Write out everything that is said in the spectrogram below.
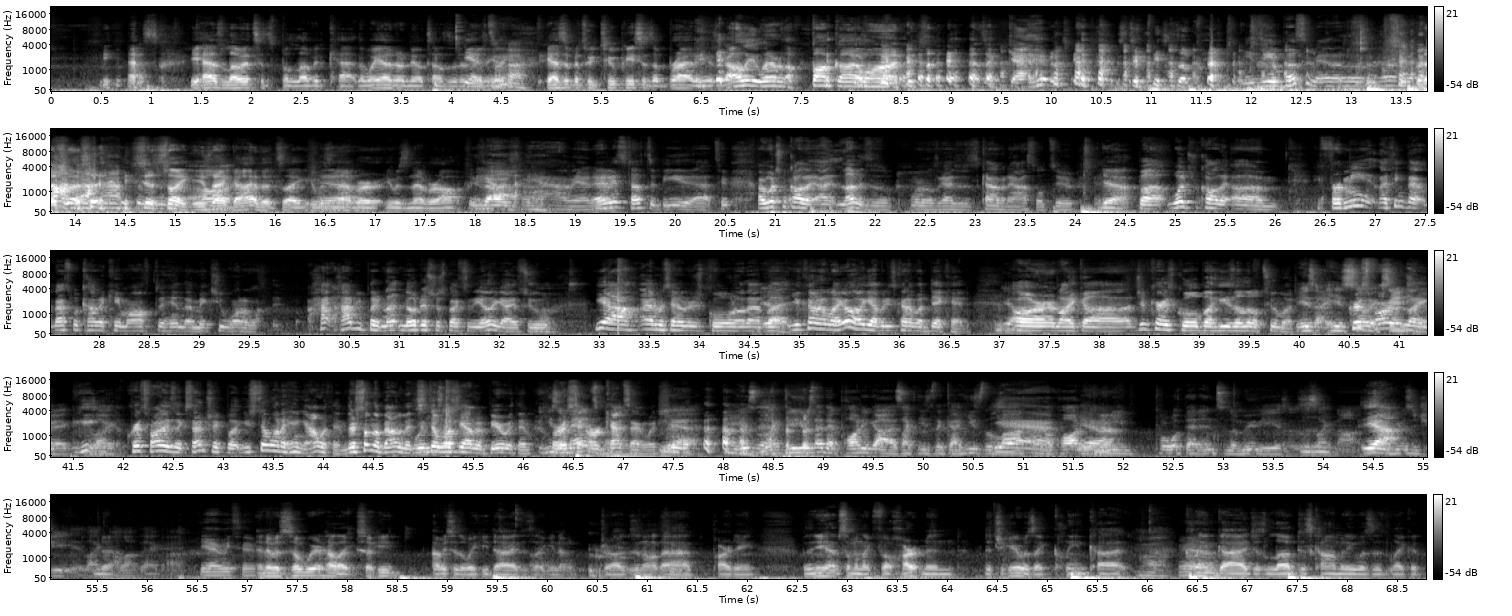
he has he has Lovitz's beloved cat. The way Ed O'Neill tells it, is Yeah, amazing. it's- he has it between two pieces of bread, and he's like, "I'll eat whatever the fuck I want." He's like, has a cat in between his two pieces of bread. Easy and pussy, man. That's what But that's he's just like he's Oh. that guy that's like he was Yeah. never he was never off. He's Yeah. always, yeah, man. And it's tough to be that too. I what you call it. I love is one of those guys who's kind of an asshole too. Yeah, But what you call it? Um, for me, I think that that's what kind of came off to him that makes you want to. How, how do you put it? Not, no disrespect to the other guys who, yeah, Adam Sandler's cool and all that, but Yeah. you're kind of like, oh yeah, but he's kind of a dickhead. Yeah. Or like uh, Jim Carrey's cool, but he's a little too much. He's he's Chris so Farley's eccentric. like, he, like Chris Farley's eccentric, but you still want to hang out with him. There's something about him that Well, still he's wants like- to have a beer with him he's or a a, sa- man's or a man. cat sandwich. Yeah, he was like dude, he was like that party guy. It's like he's the guy. He's the laugh Yeah, at the party, yeah. and then he brought that into the movies. It was just like nah. he- Mm-hmm. Yeah. he was a G. Like Yeah. I love that guy. yeah, me too. and it was so weird how like so he obviously the way he died is like you know drugs and all that partying, but then you have someone like Phil Hartman that you hear was like clean cut, Yeah. Yeah. clean guy, just loved his comedy. Was it like a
